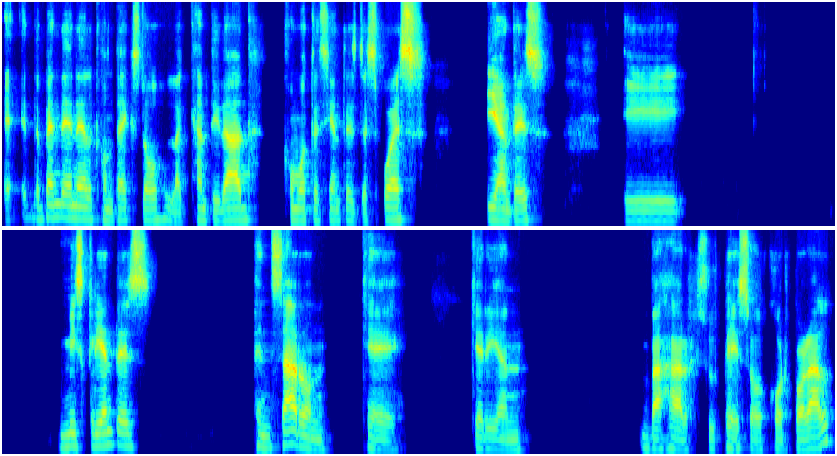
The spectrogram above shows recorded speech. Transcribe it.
Eh, eh, depende en el contexto, la cantidad, cómo te sientes después y antes. Y mis clientes pensaron que querían bajar su peso corporal,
